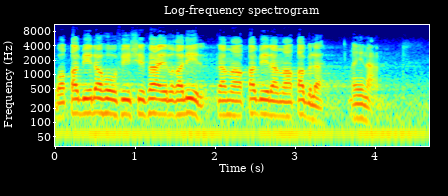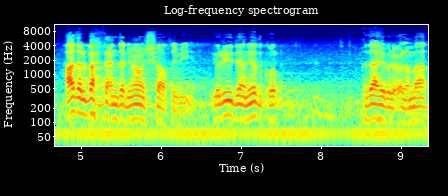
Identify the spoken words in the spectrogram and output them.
وقبله في شفاء الغليل كما قبل ما قبله. أي نعم. هذا البحث عند الإمام الشاطبي يريد أن يذكر مذاهب العلماء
